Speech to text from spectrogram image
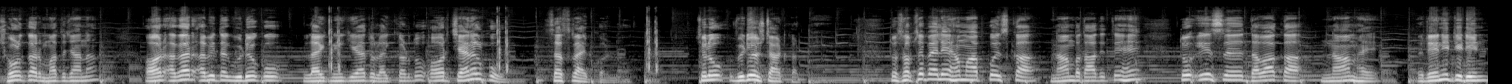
छोड़कर मत जाना। और अगर अभी तक वीडियो को लाइक नहीं किया तो लाइक कर दो। और चैनल को सब्सक्राइब कर लो। चलो, वीडियो स्टार्ट करते हैं। तो सबसे पहले हम आपको इसका नाम बता देते हैं। तो इस दवा का नाम है रेनिटिडिन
